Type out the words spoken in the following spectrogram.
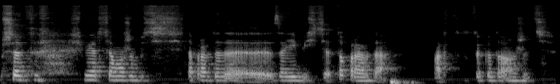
Przed śmiercią może być naprawdę zajebiście. To prawda. Warto do tego dążyć.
